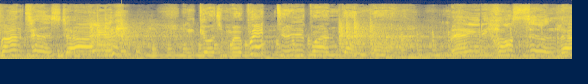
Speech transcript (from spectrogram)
방탄 스타일 거짓말 왜 들고 한다 나 매일이 허슬라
